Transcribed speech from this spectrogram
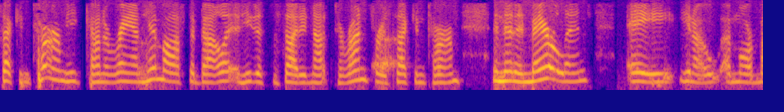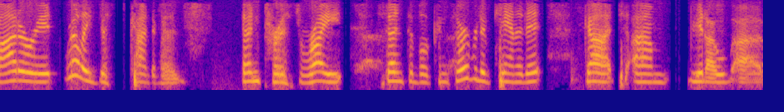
second term. He kind of ran him off the ballot, and he just decided not to run for a second term. And then in Maryland, a you know a more moderate, really just kind of a centrist right, sensible conservative candidate got um, you know uh,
